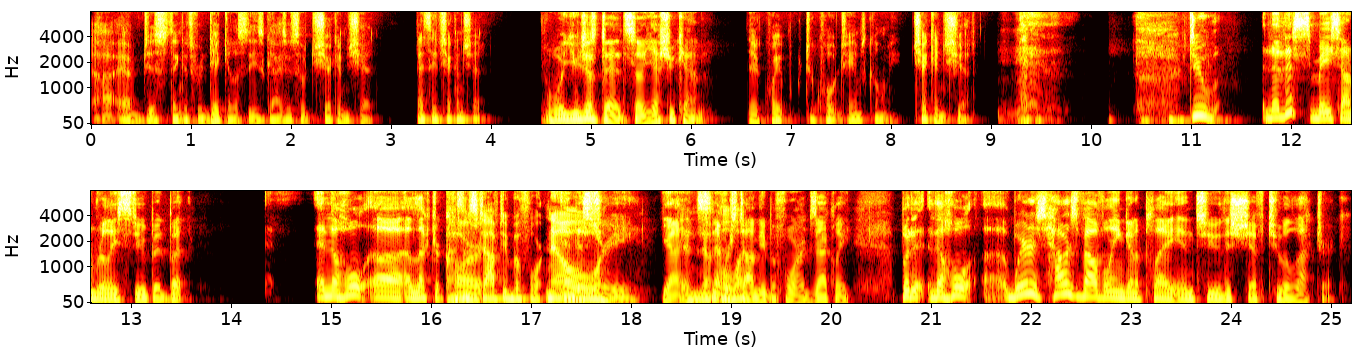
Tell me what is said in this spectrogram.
I just think it's ridiculous. These guys are so chicken shit. Did I say chicken shit? Well, you just did. So yes, you can. They're quite, to quote James Comey, chicken shit. Do now this may sound really stupid, but and the whole uh, electric car Hasn't stopped you before. No industry. Yeah, it's no, never stopped me before. Exactly, but the whole uh, where does how is Valvoline going to play into the shift to electric?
